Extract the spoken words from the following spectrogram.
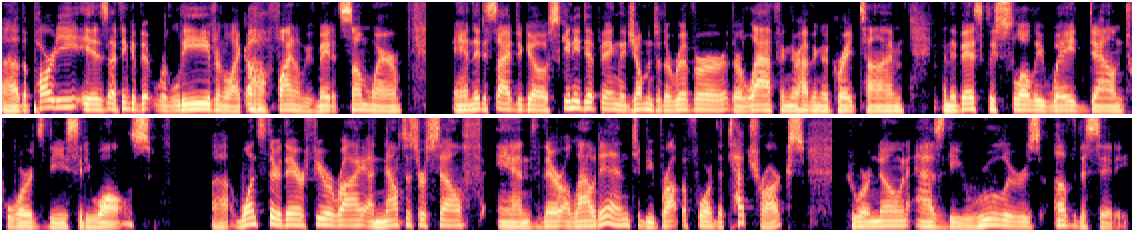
Uh, the party is, I think, a bit relieved and like, oh, finally, we've made it somewhere and they decide to go skinny dipping. They jump into the river. They're laughing. They're having a great time. And they basically slowly wade down towards the city walls. Uh, once they're there, Fy'ra Rai announces herself and they're allowed in to be brought before the Tetrarchs, who are known as the rulers of the city.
